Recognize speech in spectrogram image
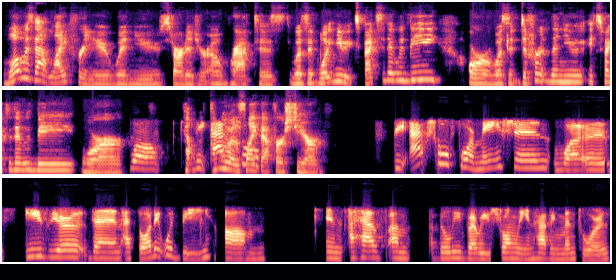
what was that like for you when you started your own practice? Was it what you expected it would be, or was it different than you expected it would be? Or well, tell, the tell actual, me what it was like that first year. The actual formation was easier than I thought it would be. Um, and I have, um, I believe very strongly in having mentors.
